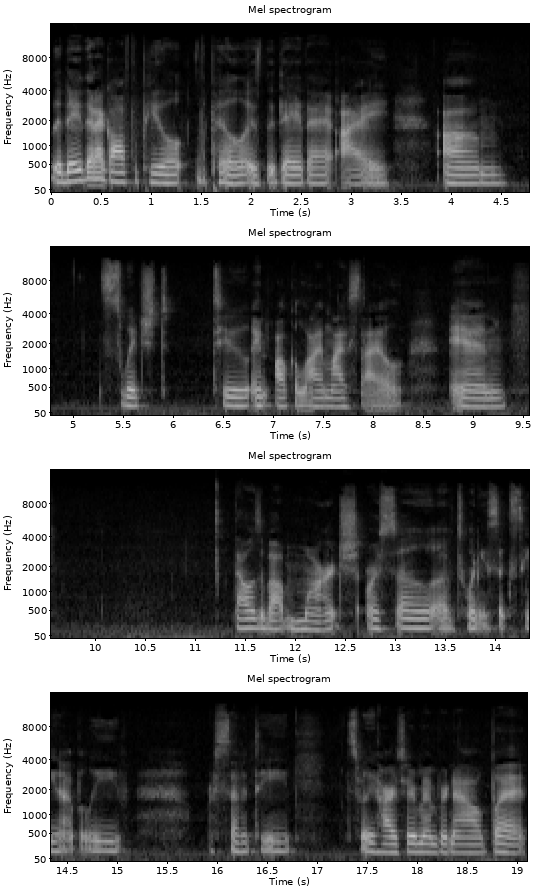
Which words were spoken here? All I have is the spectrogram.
the day that I got off the pill, the pill is the day that I um, switched to an alkaline lifestyle, and that was about March or so of 2016, I believe, or 17. It's really hard to remember now, but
